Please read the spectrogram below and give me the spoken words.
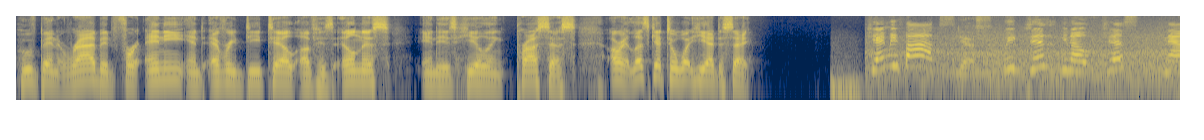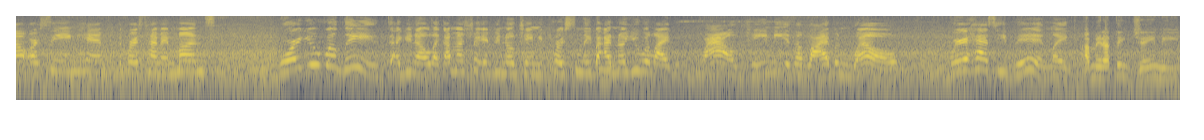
who've been rabid for any and every detail of his illness and his healing process. All right, let's get to what he had to say. Jamie Foxx. Yes. We just, you know, just now are seeing him for the first time in months. Were you relieved? Uh, you know, like I'm not sure if you know Jamie personally, but I know you were like, wow, Jamie is alive and well. Where has he been? Like, I mean, I think Jamie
